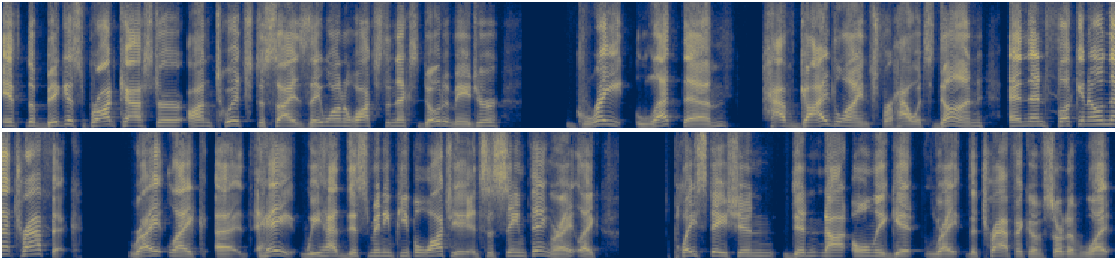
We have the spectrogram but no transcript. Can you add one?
if the biggest broadcaster on twitch decides they want to watch the next dota major great. Let them have guidelines for how it's done and then fucking own that traffic. Right? Like, uh, hey, we had this many people watching it. It's the same thing, right? Like, PlayStation didn't not only get right the traffic of sort of what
